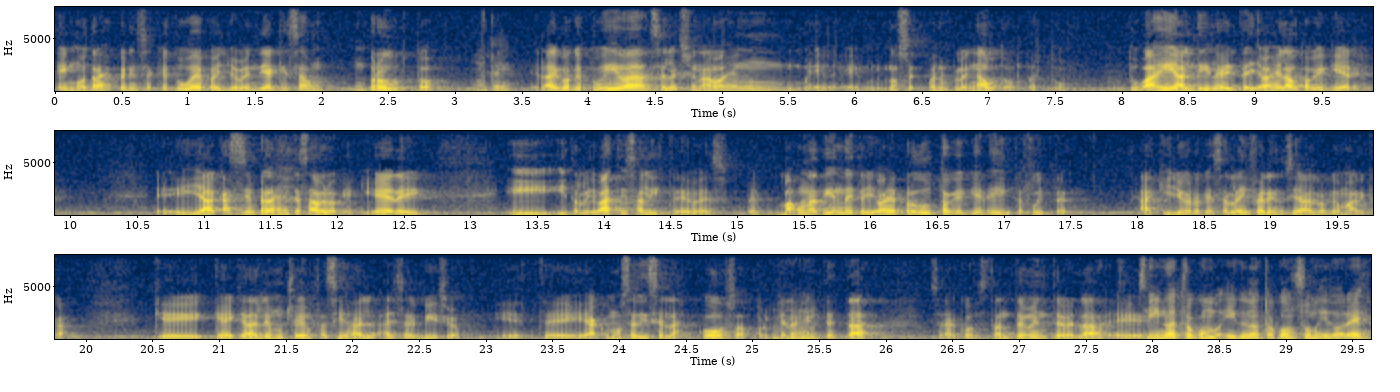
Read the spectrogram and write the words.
En otras experiencias que tuve, pues yo vendía quizás un, producto. Era algo que tú ibas, seleccionabas en un, no sé, por ejemplo, en auto. Pues tú, tú vas y al dealer y te llevas el auto que quieres. Eh, y ya casi siempre la gente sabe lo que quiere y, y, te lo llevaste y saliste. Vas a una tienda y te llevas el producto que quieres y te fuiste. Aquí yo creo que esa es la diferencia de lo que marca que, hay que darle mucho énfasis al, servicio, este, a cómo se dicen las cosas, porque la gente está, o sea, constantemente, ¿verdad? Eh, sí, nuestro, y nuestro consumidor es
